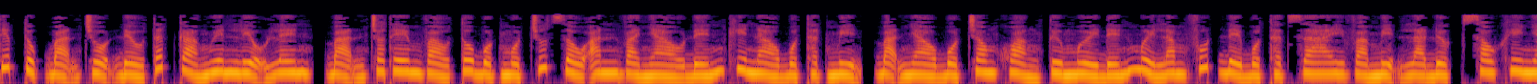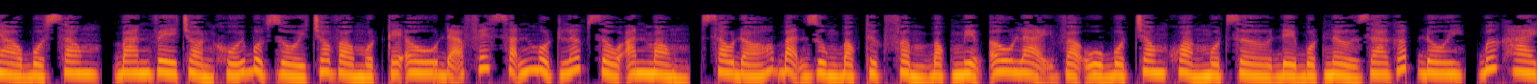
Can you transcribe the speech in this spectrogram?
tiếp tục bạn trộn đều tất cả nguyên liệu lên, bạn cho thêm vào tô bột một chút dầu ăn và nhào đến khi nào bột thật mịn, bạn nhào bột trong khoảng từ 10 đến 15 phút để bột thật dai và mịn là được, sau khi nhào bột xong, ban về tròn khối bột rồi cho vào một cái âu đã phết sẵn một lớp dầu ăn mỏng, sau đó bạn dùng bọc thực phẩm bọc miệng âu lại và ủ bột trong khoảng 1 giờ để bột nở ra gấp đôi. Bước 2,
